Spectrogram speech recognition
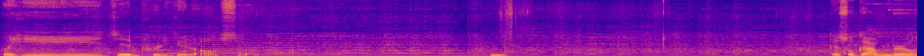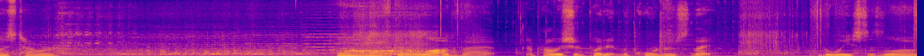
But he did pretty good also. Hmm. Guess we'll Goblin Barrel his tower. He's gonna log that. I probably should put it in the corner so that the waste is log.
